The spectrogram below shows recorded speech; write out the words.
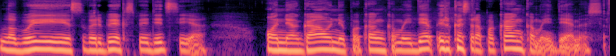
labai svarbi ekspedicija, o negauni pakankamai dėmesio. Ir kas yra pakankamai dėmesio?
